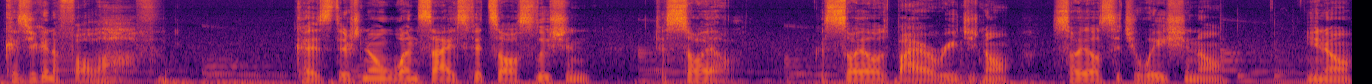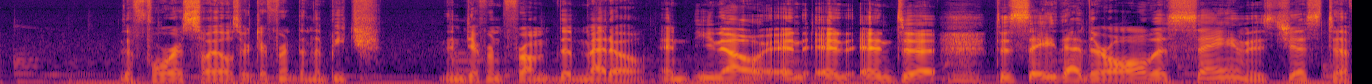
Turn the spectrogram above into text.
because you're going to fall off. Because there's no one size fits all solution to soil. Because soil is bioregional, soil is situational. You know, the forest soils are different than the beach and different from the meadow. And you know and and and to to say that they're all the same is just to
